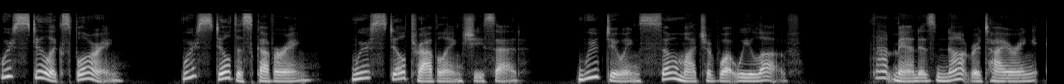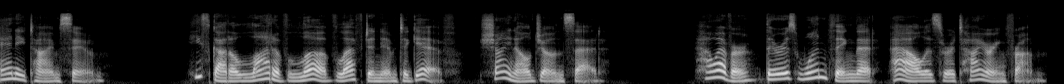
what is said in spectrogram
We're still exploring. We're still discovering. We're still traveling, she said. We're doing so much of what we love. That man is not retiring anytime soon. He's got a lot of love left in him to give, Sheinelle Jones said. However, there is one thing that Al is retiring from.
